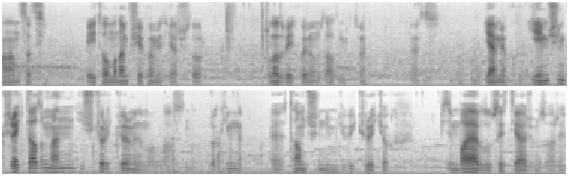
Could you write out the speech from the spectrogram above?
Ananı satayım. Bait olmadan bir şey yapamayız gerçi doğru. Buna da bait koymamız lazım büyük. Evet. Yem yok. Yem için kürek lazım ben hiç kürek görmedim vallahi aslında. Bakayım da. Evet tam düşündüğüm gibi kürek yok. Bizim bayağı bir loot'a ihtiyacımız var ya.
